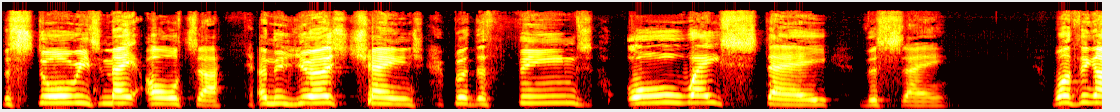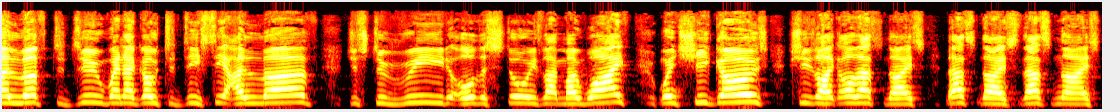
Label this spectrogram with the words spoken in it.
The stories may alter and the years change, but the themes always stay the same. One thing I love to do when I go to DC, I love just to read all the stories. Like my wife, when she goes, she's like, oh, that's nice, that's nice, that's nice.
